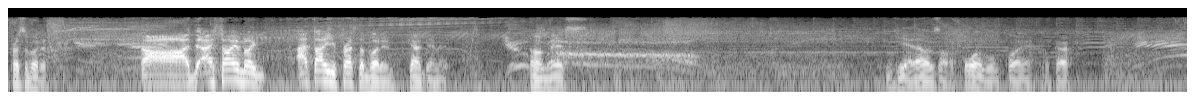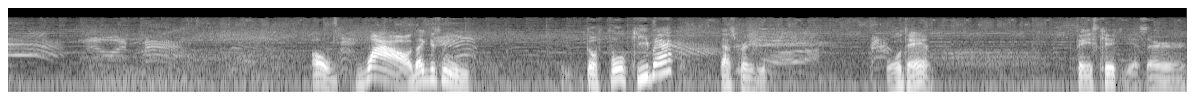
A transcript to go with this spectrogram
Press the button. Ah, I saw him like... I thought he pressed the button. God damn it. Oh, miss. Yeah, that was a horrible play. Okay. Oh, wow! That gives me the full key back? That's crazy. Well, damn. Face kick? Yes, sir.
